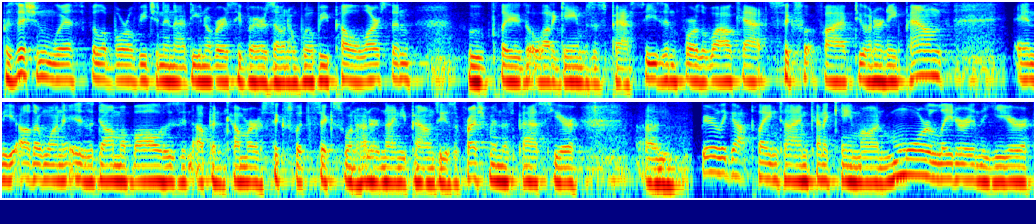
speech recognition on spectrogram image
position with Philip Filip Borovicanin at the University of Arizona will be Pelle Larsson, who played a lot of games this past season for the Wildcats, six foot five, 208 pounds. And the other one is Adama Bal, who's an up and comer, six foot six, 190 pounds. He was a freshman this past year. Um, barely got playing time, kind of came on more later in the year,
